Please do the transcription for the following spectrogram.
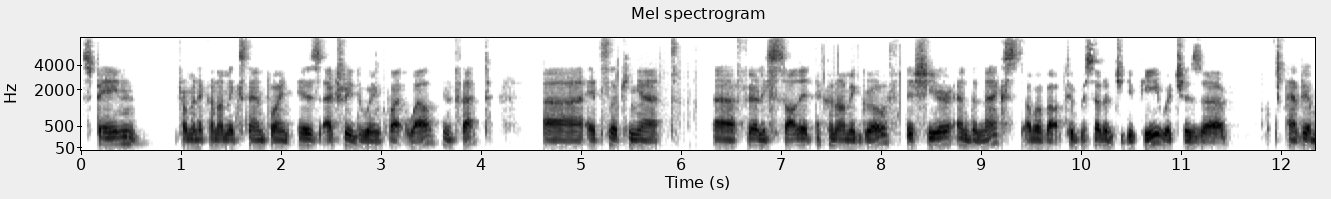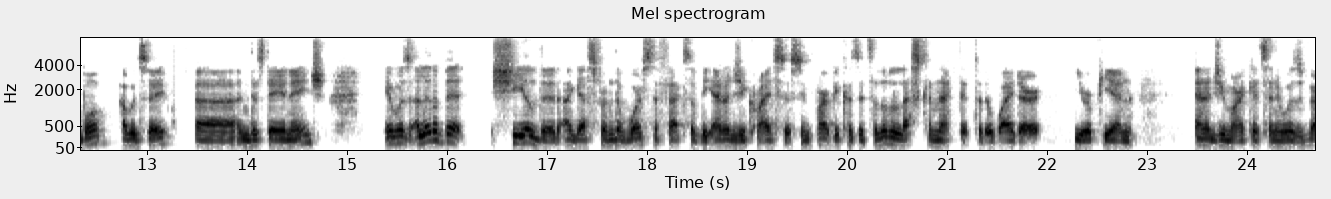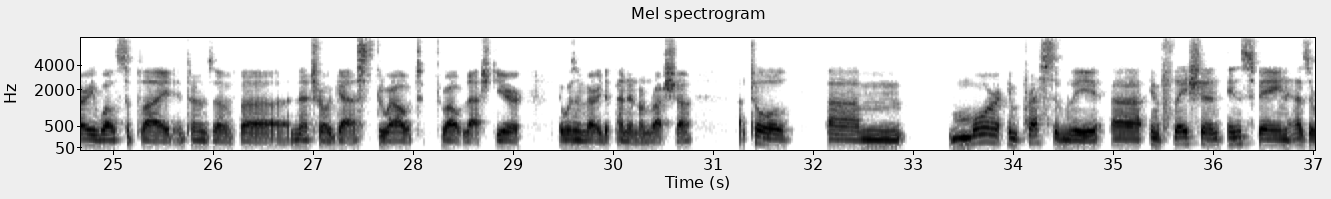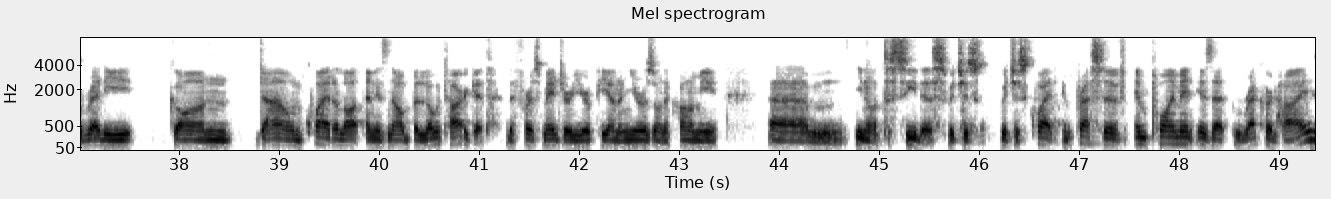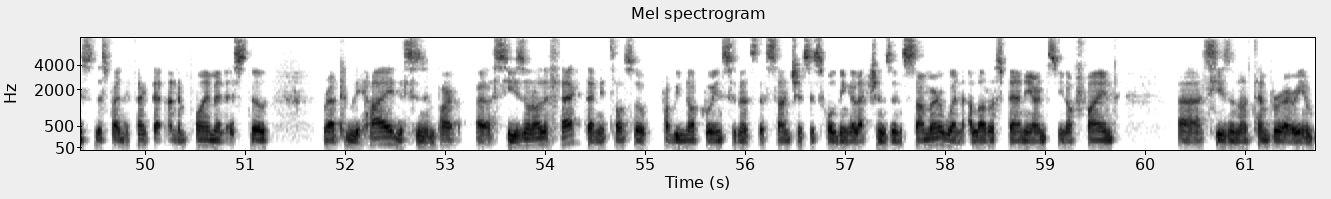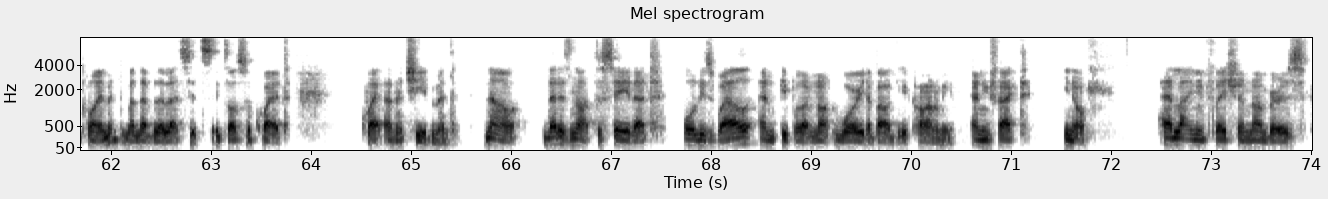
Spain, from an economic standpoint, is actually doing quite well. In fact, uh, it's looking at fairly solid economic growth this year and the next of about two percent of GDP, which is uh, enviable, I would say, uh, in this day and age. It was a little bit shielded, I guess, from the worst effects of the energy crisis, in part because it's a little less connected to the wider European energy markets, and it was very well supplied in terms of uh, natural gas throughout throughout last year. It wasn't very dependent on Russia at all. Um, more impressively, uh, inflation in Spain has already gone down quite a lot and is now below target. The first major European and Eurozone economy um, you know, to see this, which is which is quite impressive. Employment is at record highs, despite the fact that unemployment is still relatively high. This is in part a seasonal effect, and it's also probably not coincidence that Sanchez is holding elections in summer when a lot of Spaniards, you know, find uh, seasonal temporary employment. But nevertheless, it's it's also quite quite an achievement. Now, that is not to say that all is well and people are not worried about the economy. And in fact, you know, headline inflation numbers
